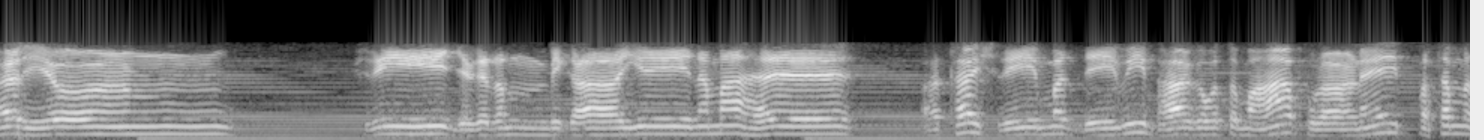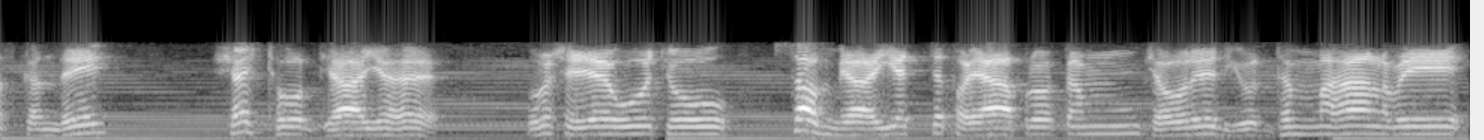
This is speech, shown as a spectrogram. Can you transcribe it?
हरि ओम्। श्रीजगदम्बिकायै नमः। अथ श्रीमद्देवी भागवत महापुराणे प्रथमस्कन्धे षष्ठोऽध्यायः। ऋषय ऊचो सौम्या यच्च त्वया प्रोक्तम्। चौर्युद्धम् महानवे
